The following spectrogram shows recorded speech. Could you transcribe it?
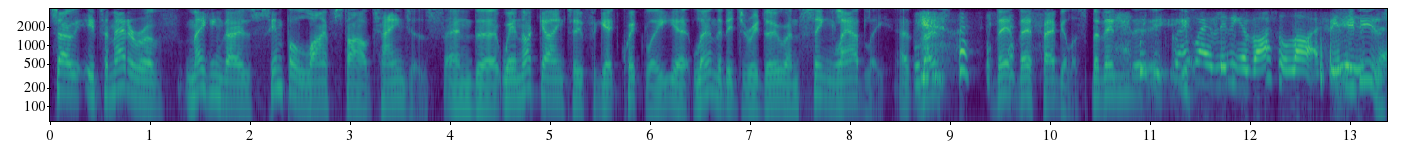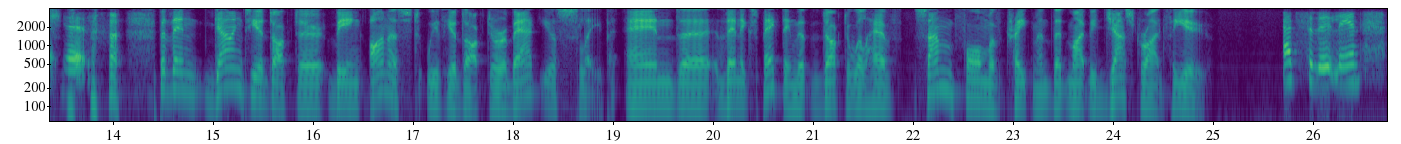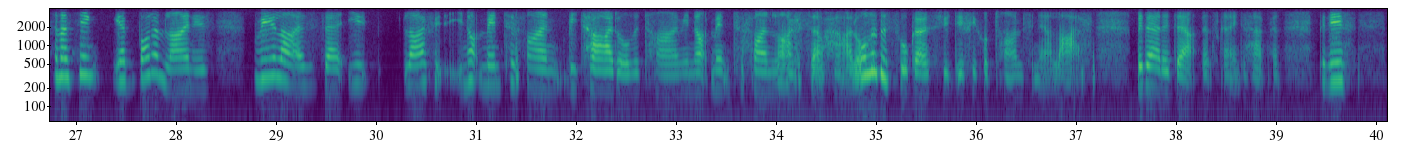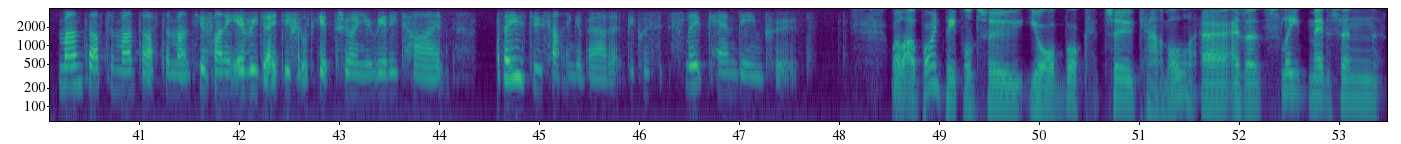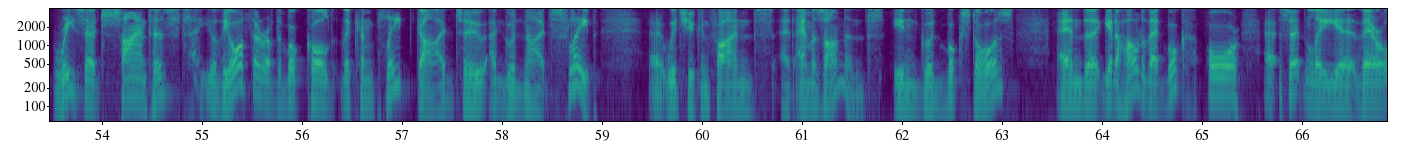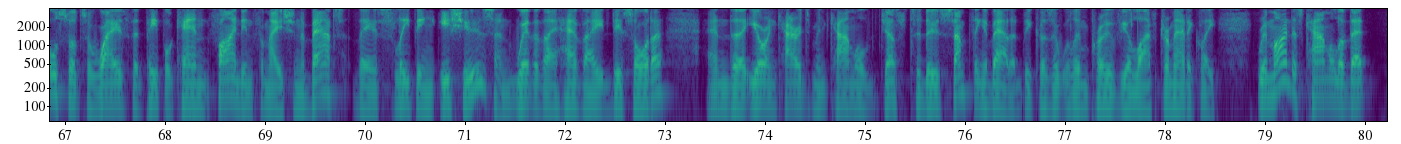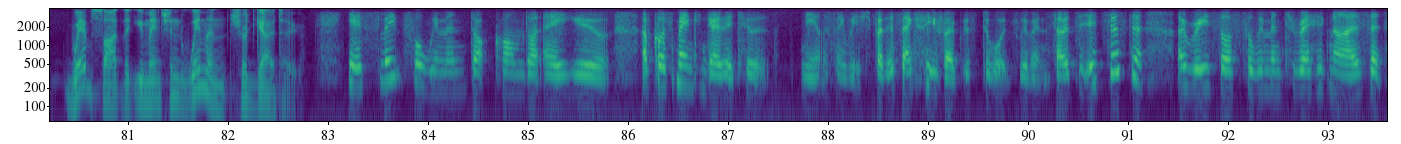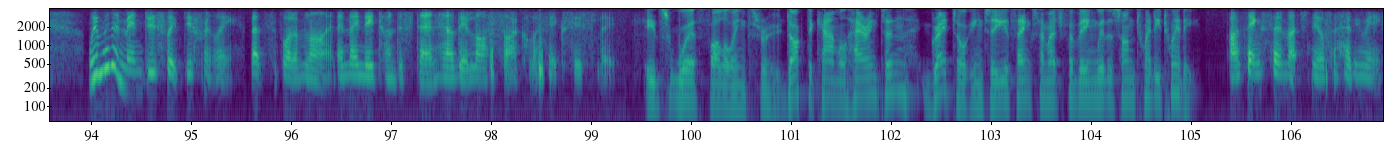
So it's a matter of making those simple lifestyle changes, and uh, we're not going to forget quickly. Uh, learn the didgeridoo and sing loudly. Uh, those they're, they're fabulous. But then, uh, Which is a great if, way of living a vital life. Really, it is. It? But then going to your doctor, being honest with your doctor about your sleep, and uh, then expecting that the doctor will have some form of treatment that might be just right for you. Absolutely, and and I think yeah, bottom line is realize that you life you're not meant to find be tired all the time. You're not meant to find life so hard. All of us will go through difficult times in our life, without a doubt. That's going to happen. But if month after month after month you're finding every day difficult to get through and you're really tired, please do something about it because sleep can be improved. Well, I'll point people to your book, too, Carmel. Uh, as a sleep medicine research scientist, you're the author of the book called The Complete Guide to a Good Night's Sleep uh, which you can find at Amazon and in good bookstores. And uh, get a hold of that book, or uh, certainly uh, there are all sorts of ways that people can find information about their sleeping issues and whether they have a disorder. And uh, your encouragement, Carmel, just to do something about it because it will improve your life dramatically. Remind us, Carmel, of that website that you mentioned women should go to. Yes, sleepforwomen.com.au. Of course, men can go there too Neil, if they wish, but it's actually focused towards women. So it's, it's just a, a resource for women to recognise that women and men do sleep differently. That's the bottom line, and they need to understand how their life cycle affects their sleep. It's worth following through. Dr. Carmel Harrington, great talking to you. Thanks so much for being with us on 2020. Oh, thanks so much, Neil, for having me.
